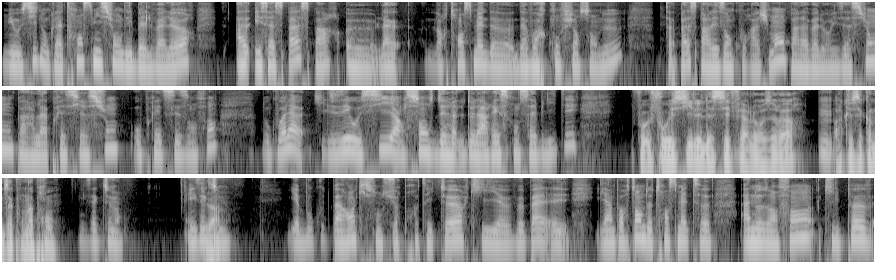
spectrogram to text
mais aussi donc la transmission des belles valeurs. Ah, Et ça se passe par euh, leur transmettre d'avoir confiance en eux. Ça passe par les encouragements, par la valorisation, par l'appréciation auprès de ces enfants. Donc voilà, qu'ils aient aussi un sens de la responsabilité. Il faut, aussi les laisser faire leurs erreurs, Mm. alors que c'est comme ça qu'on apprend. Exactement. Exactement. Il y a beaucoup de parents qui sont surprotecteurs, qui euh, veulent pas. euh, il est important de transmettre euh, à nos enfants qu'ils peuvent,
